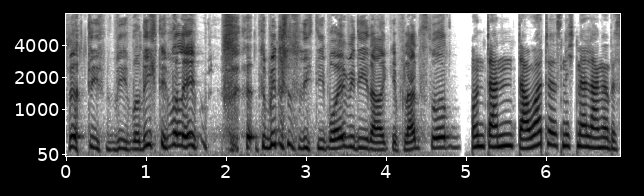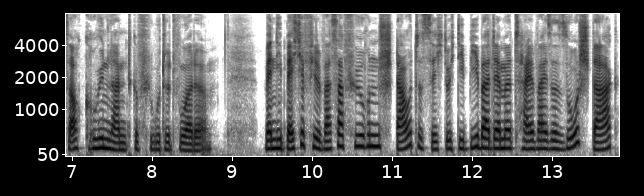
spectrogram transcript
wird diesen Biber nicht überleben. Zumindest nicht die Bäume, die da gepflanzt wurden. Und dann dauerte es nicht mehr lange, bis auch Grünland geflutet wurde. Wenn die Bäche viel Wasser führen, staut es sich durch die Biberdämme teilweise so stark,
